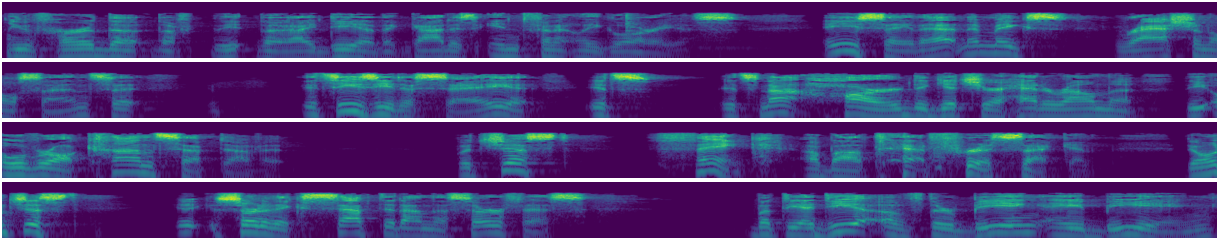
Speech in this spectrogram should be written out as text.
you've heard the, the, the idea that God is infinitely glorious. And you say that, and it makes rational sense. It, it's easy to say. It, it's, it's not hard to get your head around the, the overall concept of it. But just think about that for a second. Don't just eh, sort of accept it on the surface. But the idea of there being a being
